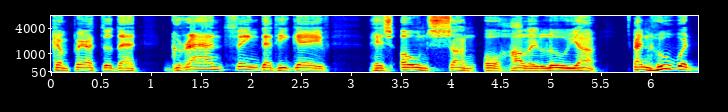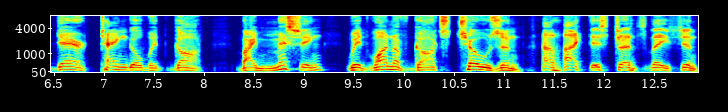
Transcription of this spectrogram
compared to that grand thing that he gave his own son. Oh, hallelujah. And who would dare tangle with God by messing with one of God's chosen? I like this translation.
